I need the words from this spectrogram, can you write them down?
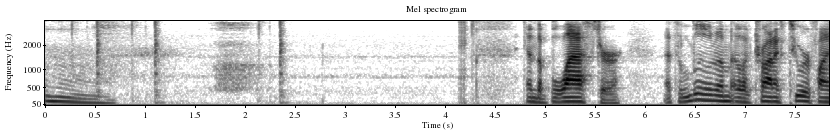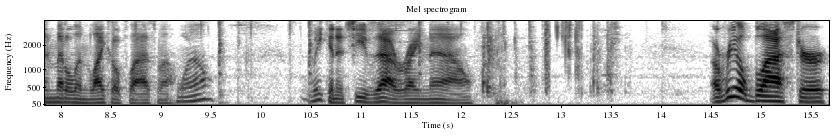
Mm. And the blaster. That's aluminum, electronics, two refined metal, and lycoplasma. Well, we can achieve that right now. A real blaster,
